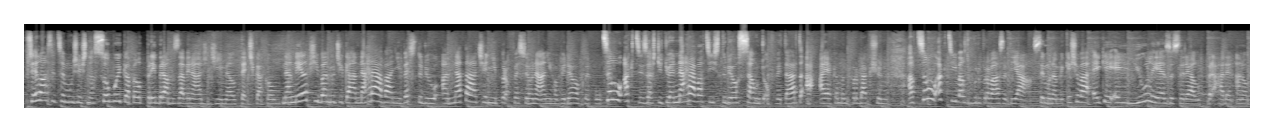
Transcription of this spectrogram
Přihlásit se můžeš na souboj kapel pribram.gmail.com Na nejlepší bandu čeká nahrávání ve studiu a natáčení profesionálního videoklipu. Celou akci zaštiťuje nahrávací studio Sound of Vitard a Ayakaman Production. A celou akcí vás budu provázet já, Simona Mikešová, a.k.a. Julie ze seriálu Praha den a noc.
